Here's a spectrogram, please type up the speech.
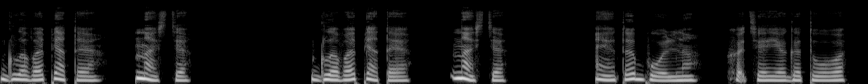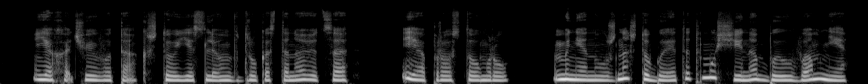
Глава пятая. Настя. Глава пятая. Настя. Это больно. Хотя я готова. Я хочу его так, что если он вдруг остановится, я просто умру. Мне нужно, чтобы этот мужчина был во мне.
